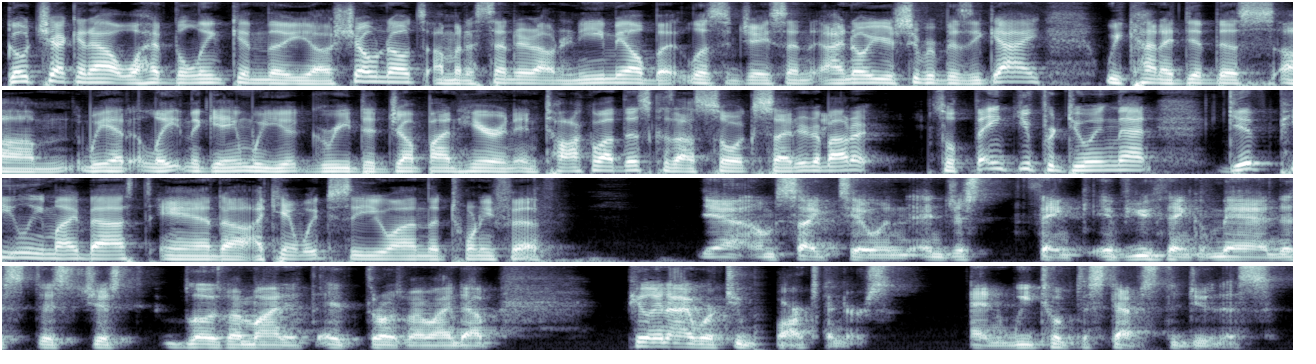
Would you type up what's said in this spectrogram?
go check it out. We'll have the link in the uh, show notes. I'm going to send it out in an email. But listen, Jason, I know you're a super busy guy. We kind of did this. Um, we had late in the game. We agreed to jump on here and, and talk about this because I was so excited about it. So thank you for doing that. Give Pili my best, and uh, I can't wait to see you on the 25th. Yeah, I'm psyched too. And and just think, if you think, man, this this just blows my mind, it, it throws my mind up. Pili and I were two bartenders, and we took the steps to do this.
